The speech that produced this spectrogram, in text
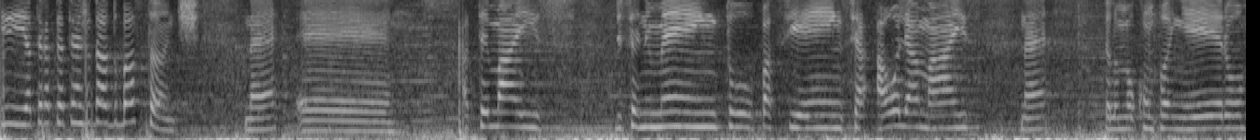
E a terapia tem ajudado bastante, né? É... A ter mais discernimento, paciência, a olhar mais, né? Pelo meu companheiro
